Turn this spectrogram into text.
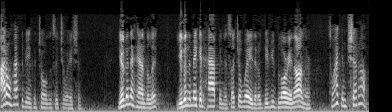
I don't have to be in control of the situation. You're going to handle it. You're going to make it happen in such a way that will give you glory and honor so I can shut up.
